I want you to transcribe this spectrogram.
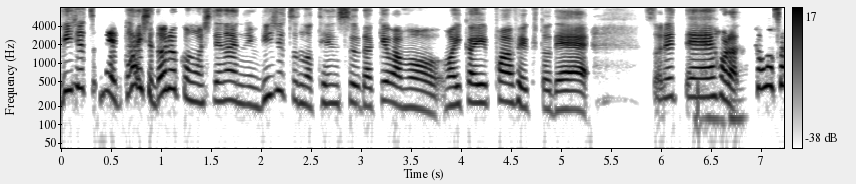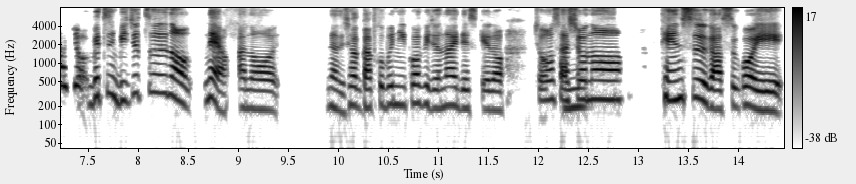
美術ね、大して努力もしてないのに、美術の点数だけはもう毎回パーフェクトで、それって、ほら、調査書、別に美術のね、あの、なんでしょう、学部に行くわけじゃないですけど、調査書の点数がすごい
